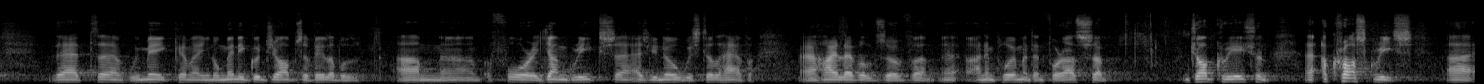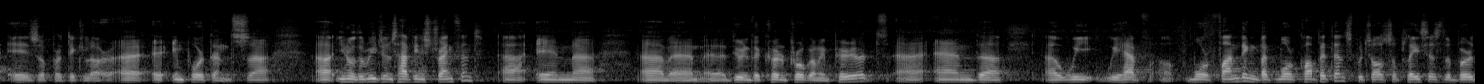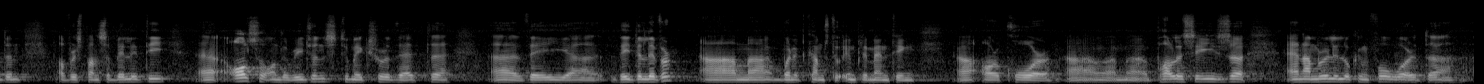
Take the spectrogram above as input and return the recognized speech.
that uh, we make um, you know, many good jobs available um, uh, for young Greeks. Uh, as you know, we still have high levels of unemployment, and for us, job creation across Greece is of particular importance. You know, the regions have been strengthened in um, um, uh, during the current programming period. Uh, and uh, we, we have more funding, but more competence, which also places the burden of responsibility also on the regions to make sure that they, they deliver um, when it comes to implementing our core um, policies. and I'm really looking forward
